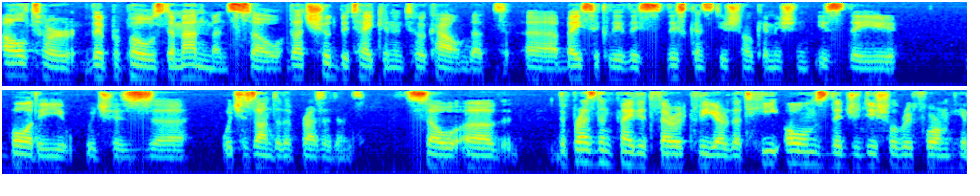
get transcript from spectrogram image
alter the proposed amendments. So that should be taken into account. That uh, basically this this constitutional commission is the body which is uh, which is under the president. So uh, the president made it very clear that he owns the judicial reform. He,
